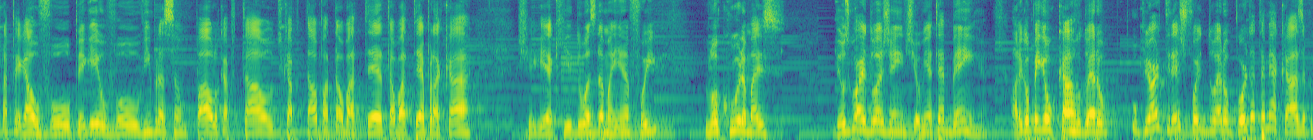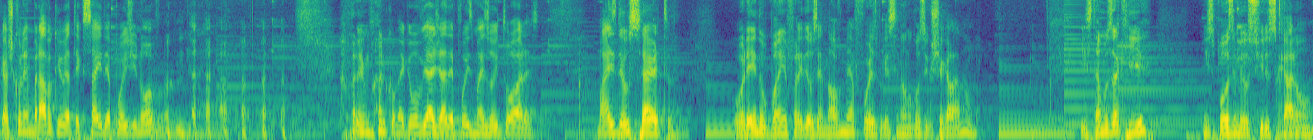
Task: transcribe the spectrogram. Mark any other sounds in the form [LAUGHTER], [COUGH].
para pegar o voo, peguei o voo, vim para São Paulo, capital, de capital para Taubaté, Taubaté para cá, cheguei aqui duas da manhã, foi loucura, mas Deus guardou a gente, eu vim até bem, a hora que eu peguei o carro do aeroporto, o pior trecho foi do aeroporto até minha casa, porque acho que eu lembrava que eu ia ter que sair depois de novo. [LAUGHS] [LAUGHS] Falei, mano, como é que eu vou viajar depois mais oito horas? Mas deu certo. Orei no banho e falei, Deus, renova minha força, porque senão não consigo chegar lá não. E estamos aqui. Minha esposa e meus filhos ficaram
